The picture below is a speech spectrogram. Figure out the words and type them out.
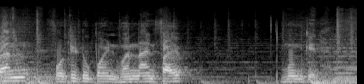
रन 42.195 मुमकिन है।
